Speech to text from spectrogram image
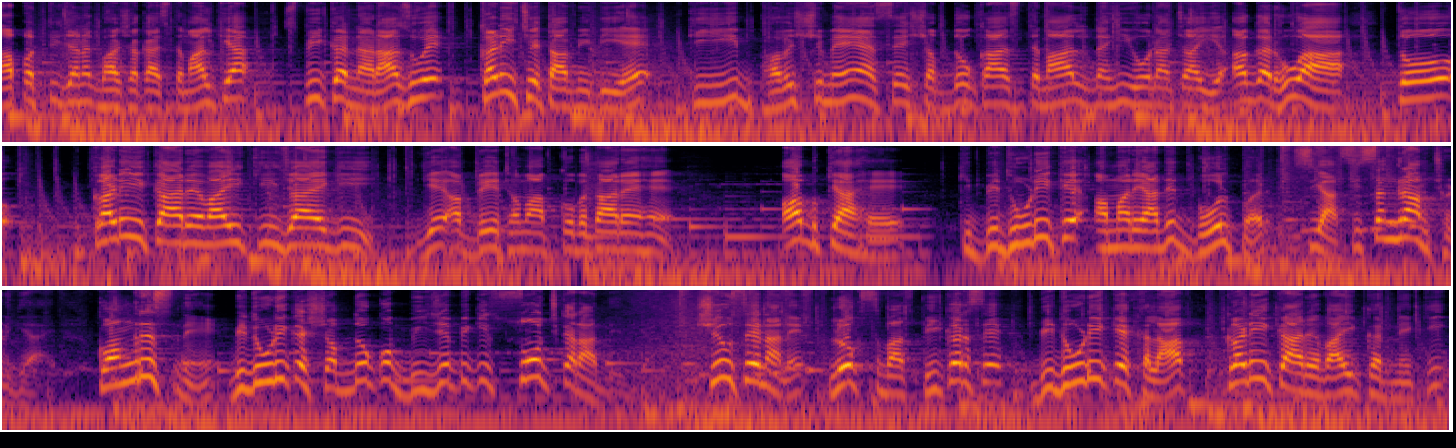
आपत्तिजनक भाषा का इस्तेमाल किया स्पीकर नाराज़ हुए। कड़ी चेतावनी दी है कि भविष्य में ऐसे शब्दों का इस्तेमाल नहीं होना चाहिए। अगर हुआ तो कड़ी कार्रवाई की जाएगी। ये अपडेट हम आपको बता रहे हैं। अब क्या है कि बिधूड़ी के अमर्यादित बोल पर सियासी संग्राम छिड़ गया है। कांग्रेस ने बिधूड़ी के शब्दों को बीजेपी की सोच करा दे दिया। शिवसेना ने लोकसभा स्पीकर से बिधूड़ी के खिलाफ कड़ी कार्रवाई करने की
